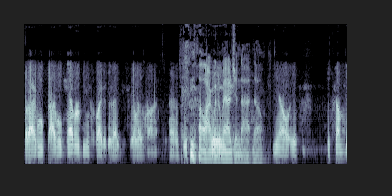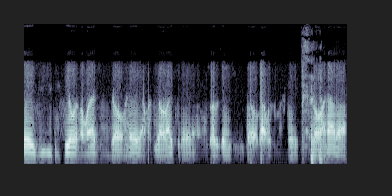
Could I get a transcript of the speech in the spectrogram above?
But I will I will never be invited to that UCLA run. And it's no, I would imagine not. No, you know it's it's some days you, you can feel it in the legs and you go, hey, I'm gonna be all right today, and then there's other days you go, that was a mistake. so I had a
